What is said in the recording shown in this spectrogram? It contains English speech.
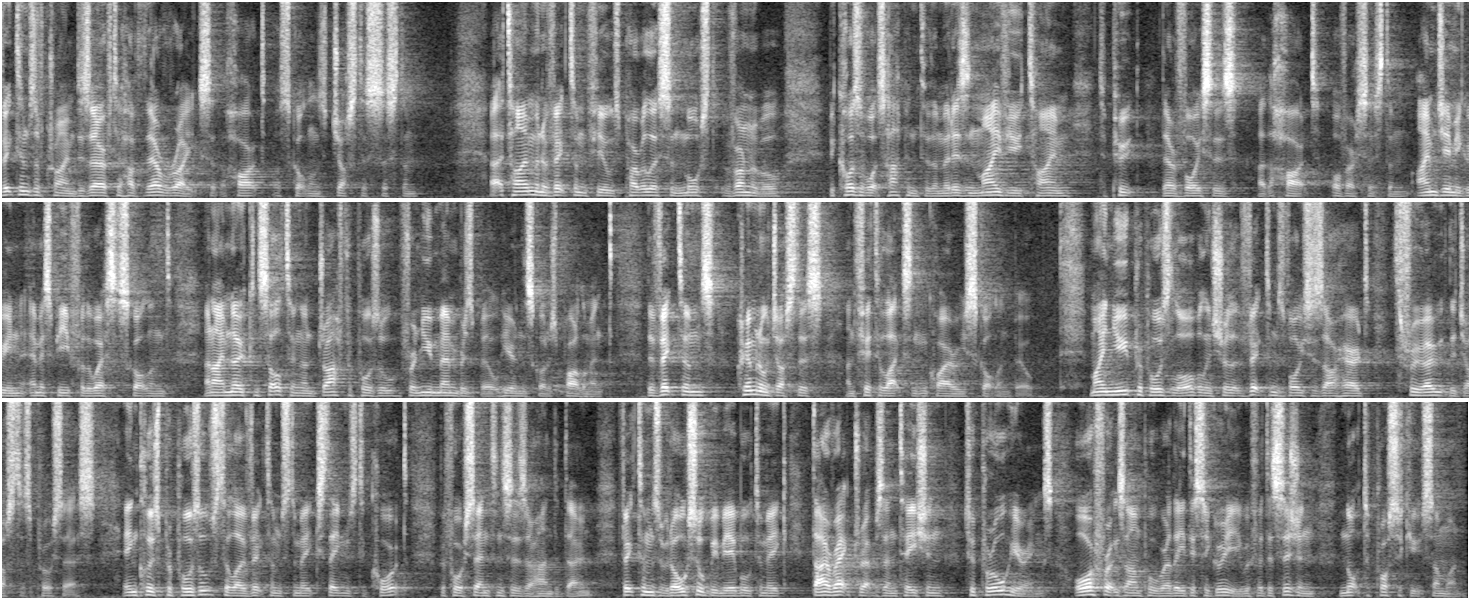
Victims of crime deserve to have their rights at the heart of Scotland's justice system. At a time when a victim feels powerless and most vulnerable because of what's happened to them, it is, in my view, time to put their voices at the heart of our system. I'm Jamie Greene, MSP for the West of Scotland, and I'm now consulting on a draft proposal for a new Members' Bill here in the Scottish Parliament, the Victims, Criminal Justice and Fatal Accident Inquiries Scotland Bill. My new proposed law will ensure that victims' voices are heard throughout the justice process. It includes proposals to allow victims to make statements to court before sentences are handed down. Victims would also be able to make direct representation to parole hearings, or, for example, where they disagree with a decision not to prosecute someone.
